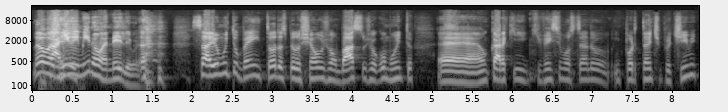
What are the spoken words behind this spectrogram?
Não, mas Carrinho ele- em mim não, é nele. Saiu muito bem, todas pelo chão. O João Basso jogou muito. É um cara que, que vem se mostrando importante pro time.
